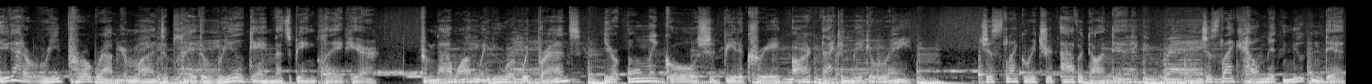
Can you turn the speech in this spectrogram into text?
You got to reprogram your mind to play the real game that's being played here. From now on, when you work with brands, your only goal should be to create art that can make it rain. Just like Richard Avedon did. Just like Helmut Newton did.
